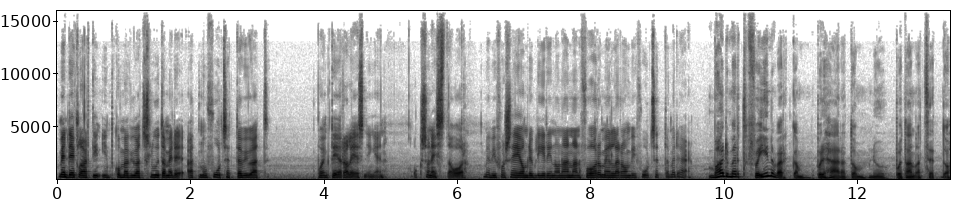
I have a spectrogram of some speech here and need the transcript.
men det är klart, inte kommer vi att sluta med det, att nu fortsätter vi att poängtera läsningen också nästa år. Men vi får se om det blir i någon annan form eller om vi fortsätter med det här. Vad har du märkt för inverkan på det här att de nu på ett annat sätt då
